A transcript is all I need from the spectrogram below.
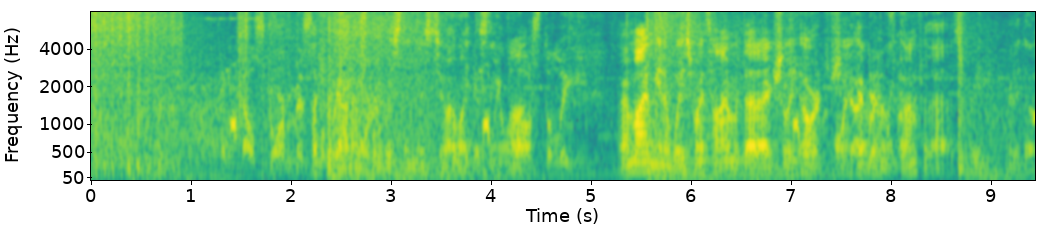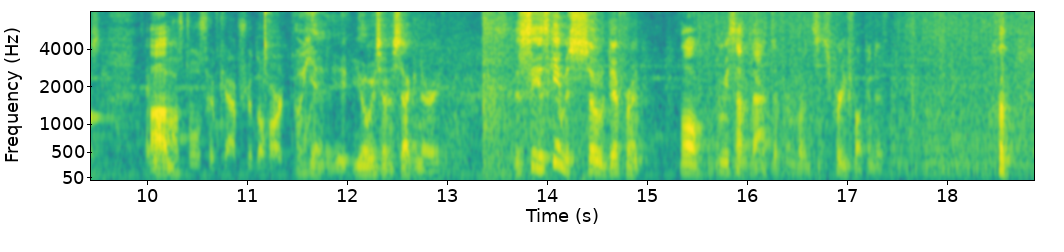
Hellstorm I forgot how cool this thing is too. I like this thing a lot. I'm not even gonna waste my time with that actually. Oh, shit, I got rid of my gun for that. That's pretty ridiculous. Um, oh yeah, you always have a secondary. See, this game is so different. Well, I mean, it's not that different, but it's, it's pretty fucking different.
